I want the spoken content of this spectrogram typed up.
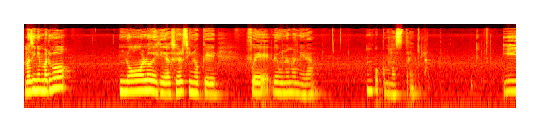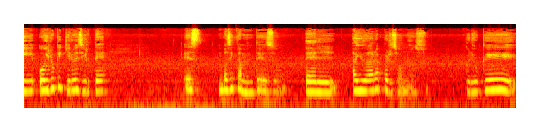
Más sin embargo, no lo dejé de hacer, sino que fue de una manera un poco más tranquila. Y hoy lo que quiero decirte es básicamente eso, el ayudar a personas. Creo que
